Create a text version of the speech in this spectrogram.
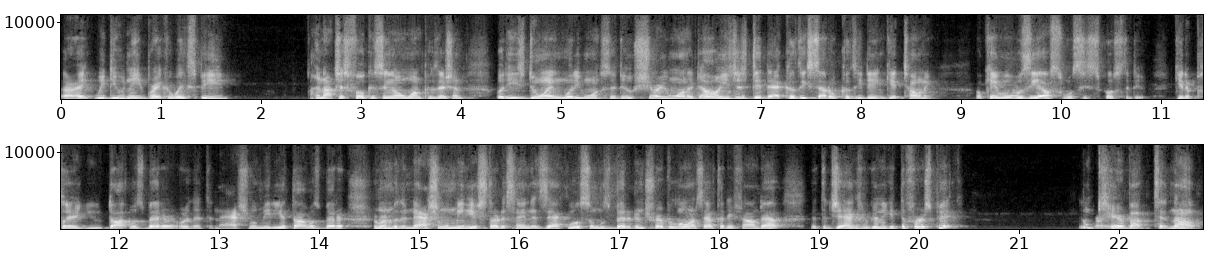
All right, we do need breakaway speed and not just focusing on one position, but he's doing what he wants to do. Sure, he wanted, oh, he just did that because he settled because he didn't get Tony. Okay, what was he else was he supposed to do? Get a player you thought was better or that the national media thought was better? Remember, the national media started saying that Zach Wilson was better than Trevor Lawrence after they found out that the Jags were going to get the first pick. They don't right. care about t- no,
